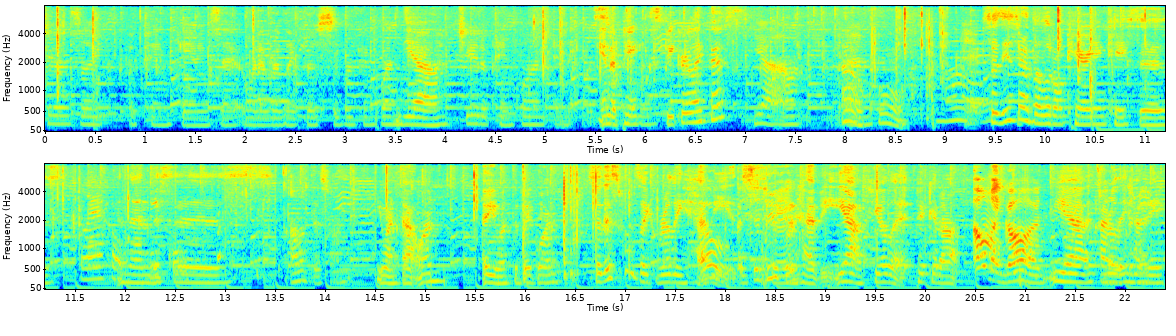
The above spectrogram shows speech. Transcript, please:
she has like a pink gaming set or whatever, like those super pink ones. Yeah. She had a pink one and it was. In a pink cool. speaker like this? Yeah. Oh, And cool. it So these are the little carrying cases. And then this is, I want this one. you want that one? Oh, you want the big one? So this one's like really oh, heavy. Oh, it's is it super big? heavy. Yeah, feel it. Pick it up. Oh my god. Yeah, it's I really open it? heavy.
